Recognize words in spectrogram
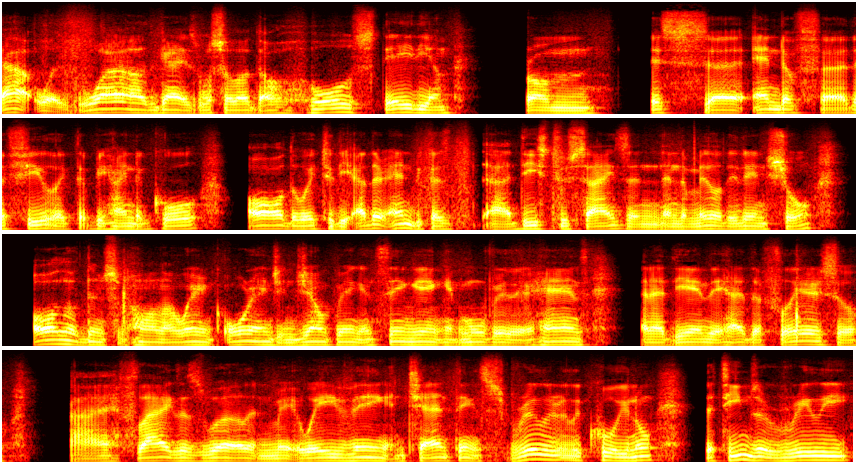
That was wild, guys. Mashallah, the whole stadium from this uh, end of uh, the field, like the behind the goal, all the way to the other end because uh, these two sides and in the middle they didn't show all of them subhanallah wearing orange and jumping and singing and moving their hands and at the end they had the flare so uh, flags as well and waving and chanting. It's really really cool you know? The teams are really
